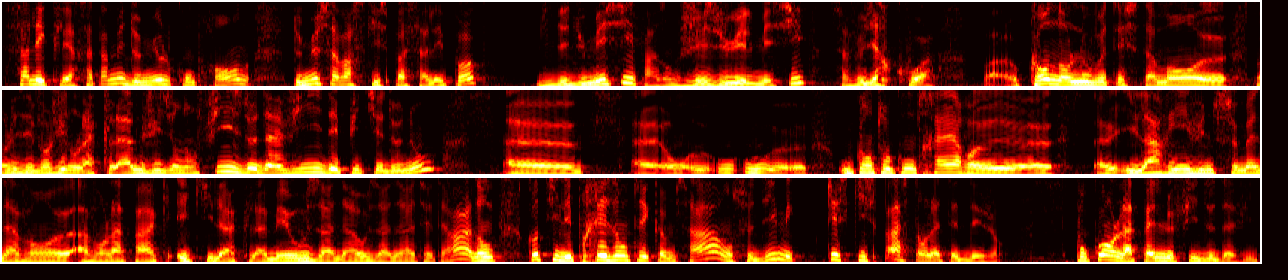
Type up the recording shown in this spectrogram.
Ça l'éclaire, ça permet de mieux le comprendre, de mieux savoir ce qui se passe à l'époque l'idée du Messie, par exemple, Jésus est le Messie, ça veut dire quoi? Bah, Quand dans le Nouveau Testament, euh, dans les évangiles, on l'acclame Jésus en fils de David, aie pitié de nous, euh, euh, ou, quand au contraire il arrive une semaine avant, avant la Pâque et qu'il est acclamé Hosanna, Hosanna, etc. Donc quand il est présenté comme ça, on se dit mais qu'est-ce qui se passe dans la tête des gens? Pourquoi on l'appelle le fils de David?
